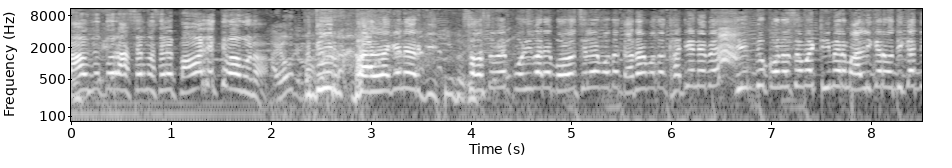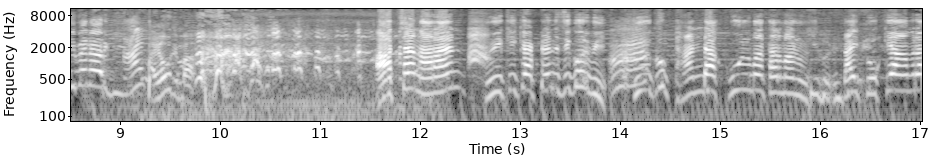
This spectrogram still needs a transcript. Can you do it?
তাহলে তোর রাসেল মাসেলের পাওয়ার দেখতে পাবো না। দূর ভালো লাগে না আর কি। সবসময় পরিবারে বড় ছেলের মতো গাধার মতো খাটিয়ে নেবে কিন্তু কোনো সময় টিমের মালিকের অধিকার দিবে না আর কি। আচ্ছা নারায়ণ তুই কি ক্যাপ্টেন্সি করবি? তুই খুব ঠান্ডা কুল মাথার মানুষ। তাই তোকে আমরা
